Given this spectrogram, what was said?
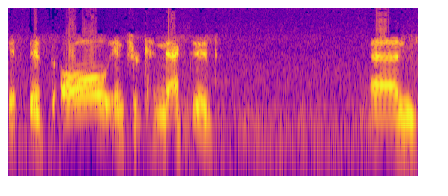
it's all interconnected. And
